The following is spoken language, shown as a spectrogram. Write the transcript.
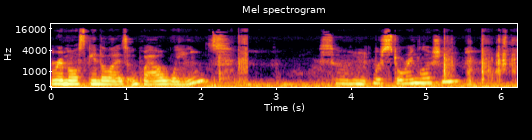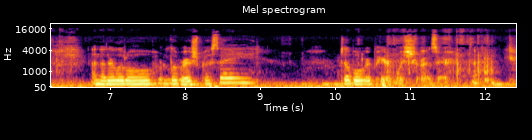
Rimmel Scandaleyes Wow Wings. Some restoring lotion. Another little La Roche-Posay double repair moisturizer. Okay.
